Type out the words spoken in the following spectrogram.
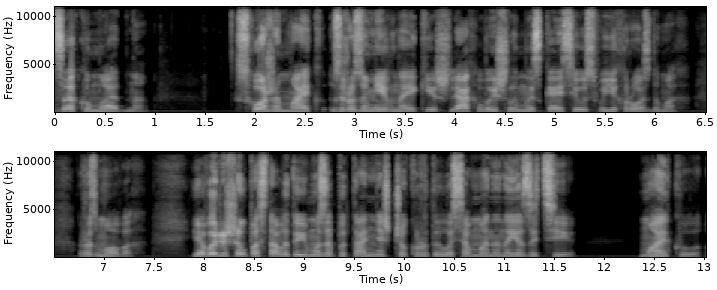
Це кумедно. Схоже, Майк зрозумів, на який шлях вийшли ми з Кейсі у своїх роздумах, розмовах. Я вирішив поставити йому запитання, що крутилося в мене на язиці. Майку,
